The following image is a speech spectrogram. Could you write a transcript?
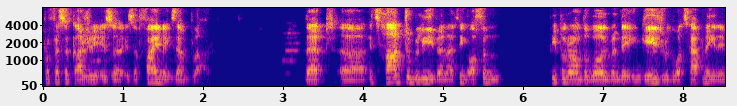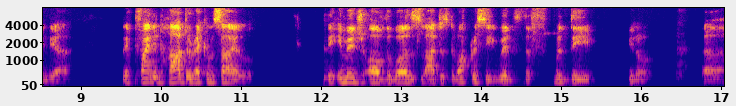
Professor Cagé is a is a fine exemplar. That uh, it's hard to believe, and I think often people around the world, when they engage with what's happening in India, they find it hard to reconcile the image of the world's largest democracy with the with the you know uh,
